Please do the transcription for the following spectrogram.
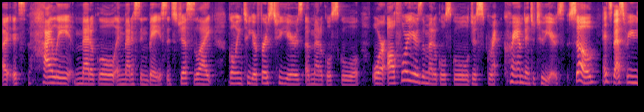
uh, it's highly medical and medicine based. It's just like going to your first two years of medical school or all four years of medical school just crammed into two years. So it's best for you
